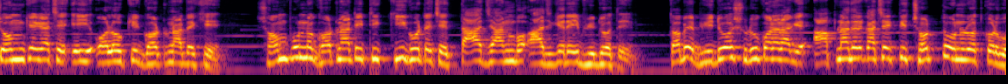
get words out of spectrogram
চমকে গেছে এই অলৌকিক ঘটনা দেখে। সম্পূর্ণ ঘটনাটি ঠিক কী ঘটেছে তা জানব আজকের এই ভিডিওতে। তবে ভিডিও শুরু করার আগে আপনাদের কাছে একটি ছোট্ট অনুরোধ করব।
